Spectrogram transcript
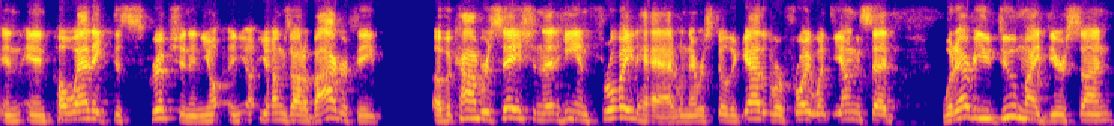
and, and poetic description in, in Jung's autobiography of a conversation that he and Freud had when they were still together, where Freud went to Jung and said, Whatever you do, my dear son,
